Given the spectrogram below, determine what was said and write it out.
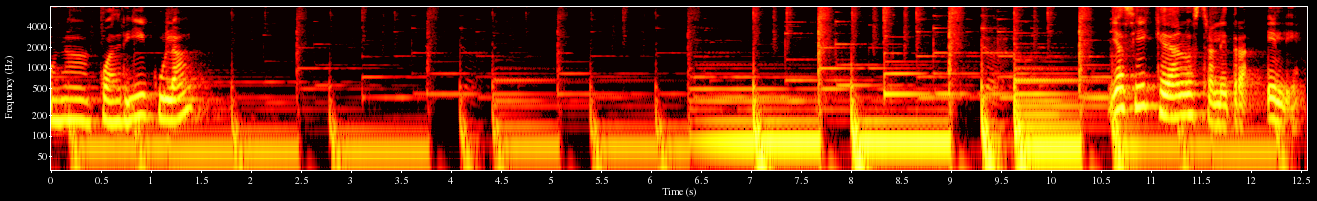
una cuadrícula. Y así queda nuestra letra L.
